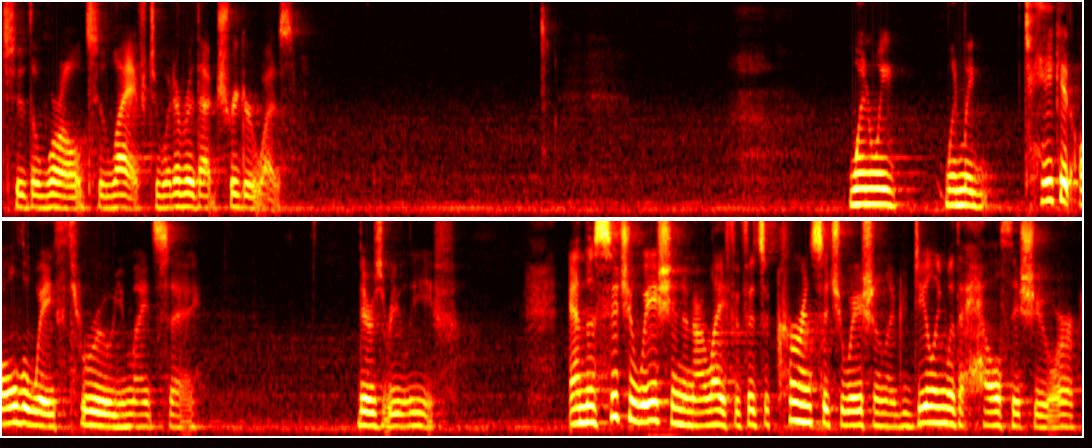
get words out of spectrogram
to the world, to life, to whatever that trigger was. When we, when we take it all the way through, you might say, there's relief. And the situation in our life, if it's a current situation, like you're dealing with a health issue or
